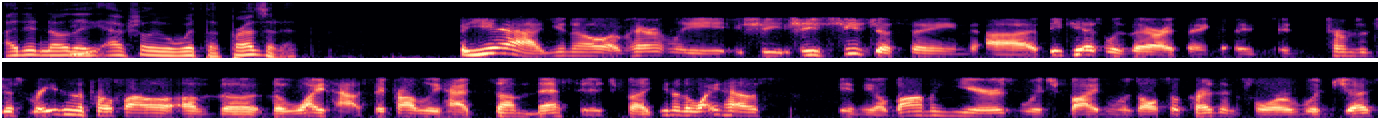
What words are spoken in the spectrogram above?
I didn't know they actually were with the president. Yeah, you know, apparently she, she she's just saying uh, BTS was there. I think in, in terms of just raising the profile of the the White House. They probably had some message, but you know, the White House in the Obama years, which Biden was also present for, would just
